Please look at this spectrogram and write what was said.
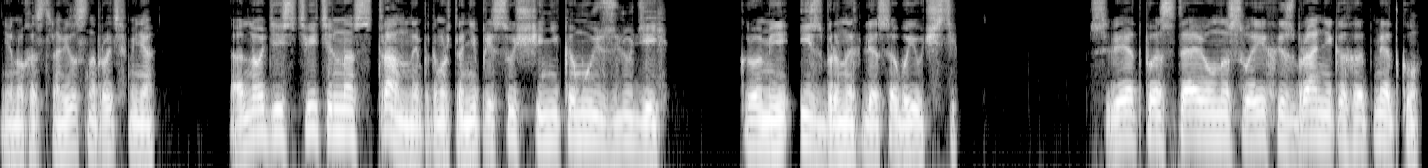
Енох остановился напротив меня. — оно действительно странное, потому что не присуще никому из людей, кроме избранных для особой участи. Свет поставил на своих избранниках отметку,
